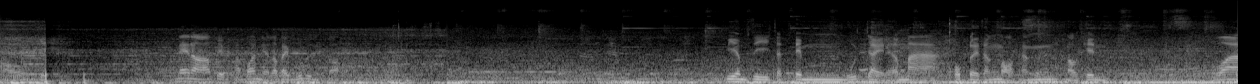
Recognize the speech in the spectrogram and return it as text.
โอเคแน่นอนเป็นคาร์บอนเดี๋ยวเราไปบูธอื่นต่อ BMC จัดเต็มบูธใหญ่นะครับมาครบเลยทั้งหมอกทั้งเมาเทนเพราะว่า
